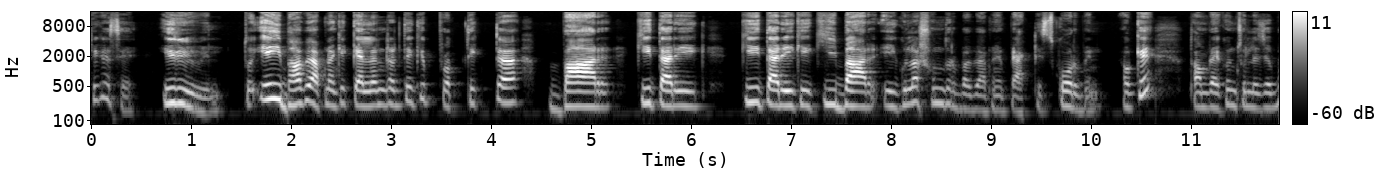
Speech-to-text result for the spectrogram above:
ঠিক আছে? ইরিউইল তো এইভাবে আপনাকে ক্যালেন্ডার থেকে প্রত্যেকটা বার, কি তারিখ, কি তারিখে কি বার, এইগুলা সুন্দরভাবে আপনি প্র্যাকটিস করবেন, ওকে? তো আমরা এখন চলে যাব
